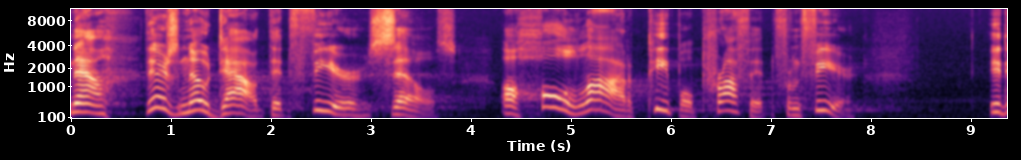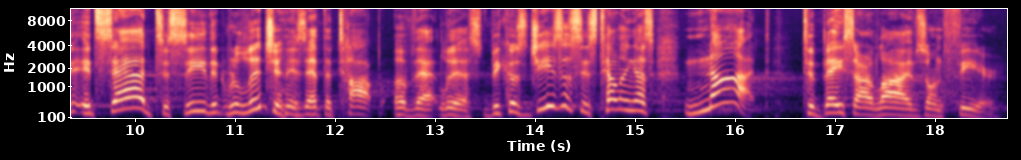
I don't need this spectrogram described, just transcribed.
Now, there's no doubt that fear sells. A whole lot of people profit from fear. It, it's sad to see that religion is at the top of that list because Jesus is telling us not to base our lives on fear,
